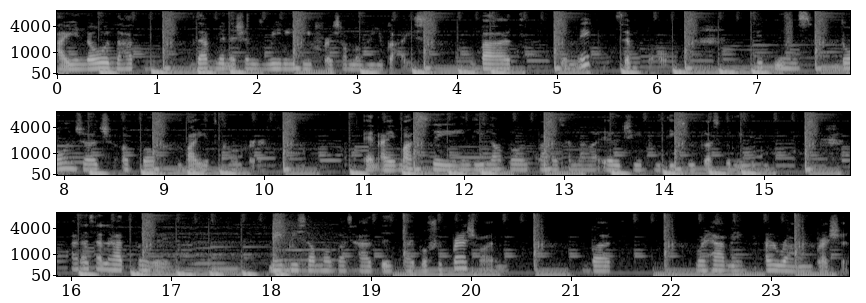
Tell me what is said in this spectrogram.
I know that definition is really deep for some of you guys, but make it simple, it means don't judge a book by its cover. And I must say, hindi lang to para sa mga LGBTQ plus community. Para sa lahat to eh. Maybe some of us had this type of impression, but we're having a wrong impression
